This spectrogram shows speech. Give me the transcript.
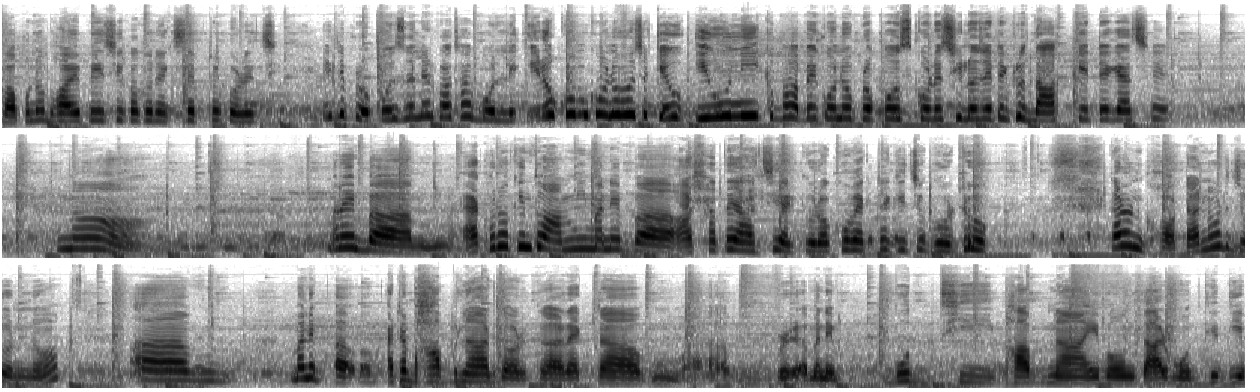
কখনো ভয় পেয়েছি কখনো অ্যাকসেপ্টও করেছি। এই যে প্রপোজালের কথা বললে এরকম কোনো হচ্ছে কেউ ইউনিকভাবে কোনো প্রপোজ করেছিল যেটা একটু দাগ কেটে গেছে? না। মানে বা- এখনও কিন্তু আমি মানে আশাতে আছি আর কি ওরকম একটা কিছু ঘটুক। কারণ ঘটানোর জন্য মানে একটা ভাবনার দরকার একটা মানে বুদ্ধি ভাবনা এবং তার মধ্যে দিয়ে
